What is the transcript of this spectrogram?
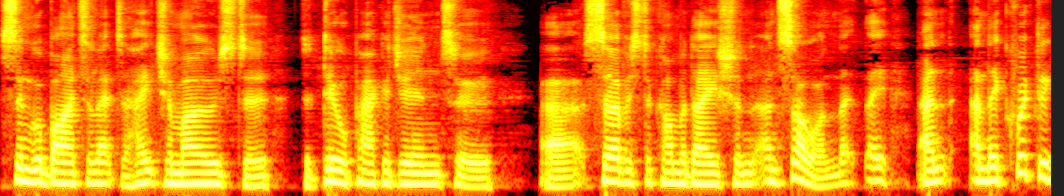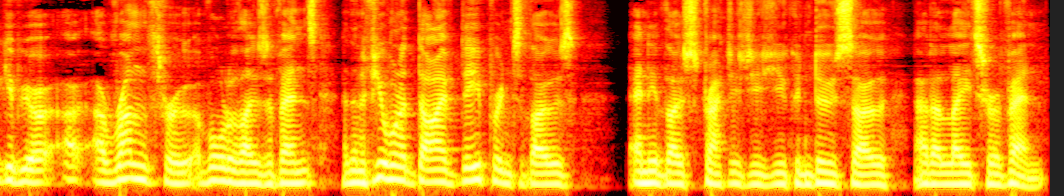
single buy to let to HMOs to, to deal packaging to uh, serviced accommodation and so on. They, they, and and they quickly give you a, a, run through of all of those events, and then if you want to dive deeper into those any of those strategies, you can do so at a later event.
